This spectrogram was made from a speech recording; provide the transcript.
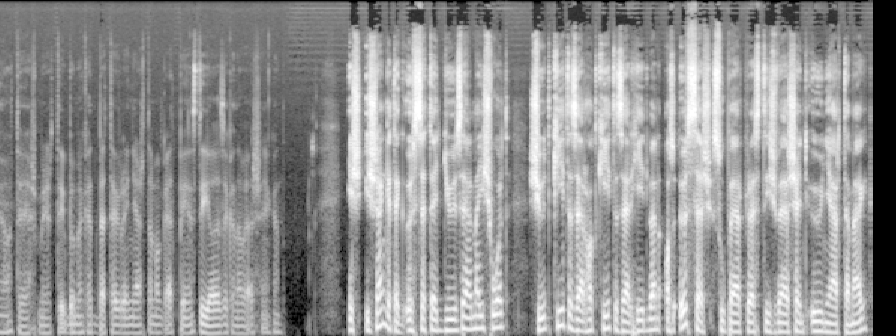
Ja, teljes mértékben, meg hát betegre nyerte magát pénzdíjjal ezeken a versenyeken. És, és rengeteg összetett győzelme is volt, sőt 2006-2007-ben az összes Super Prestige versenyt ő nyerte meg,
